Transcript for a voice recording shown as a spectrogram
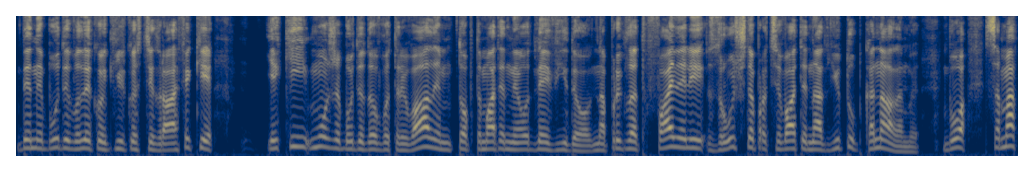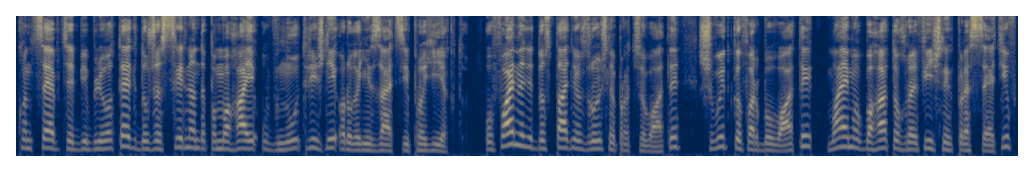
де не буде великої кількості графіки, який може бути довготривалим, тобто мати не одне відео. Наприклад, в Finally зручно працювати над YouTube каналами, бо сама концепція бібліотек дуже сильно допомагає у внутрішній організації проєкту. У Finally достатньо зручно працювати, швидко фарбувати, маємо багато графічних пресетів,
